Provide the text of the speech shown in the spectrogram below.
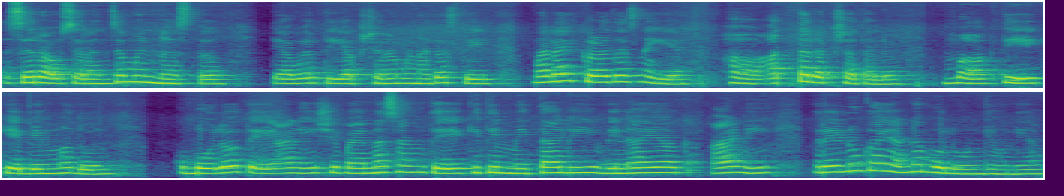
असं रावसरांचं म्हणणं असतं. त्यावरती अक्षरा म्हणत असते मला एक कळतच नाही आहे हां आत्ता लक्षात आलं. मग ती केबिनमधून बोलवते आणि शिपायांना सांगते की ती मिताली विनायक आणि रेणुका यांना बोलवून घेऊन या.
